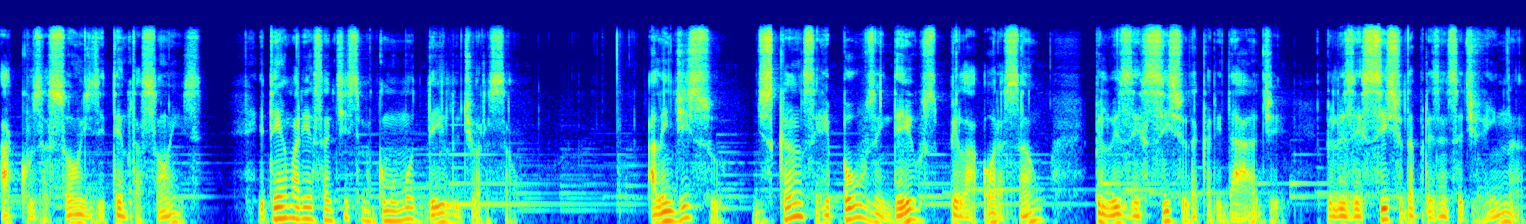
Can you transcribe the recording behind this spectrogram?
acusações e tentações e tenha Maria Santíssima como modelo de oração. Além disso, descanse, repouse em Deus pela oração, pelo exercício da caridade, pelo exercício da presença divina,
